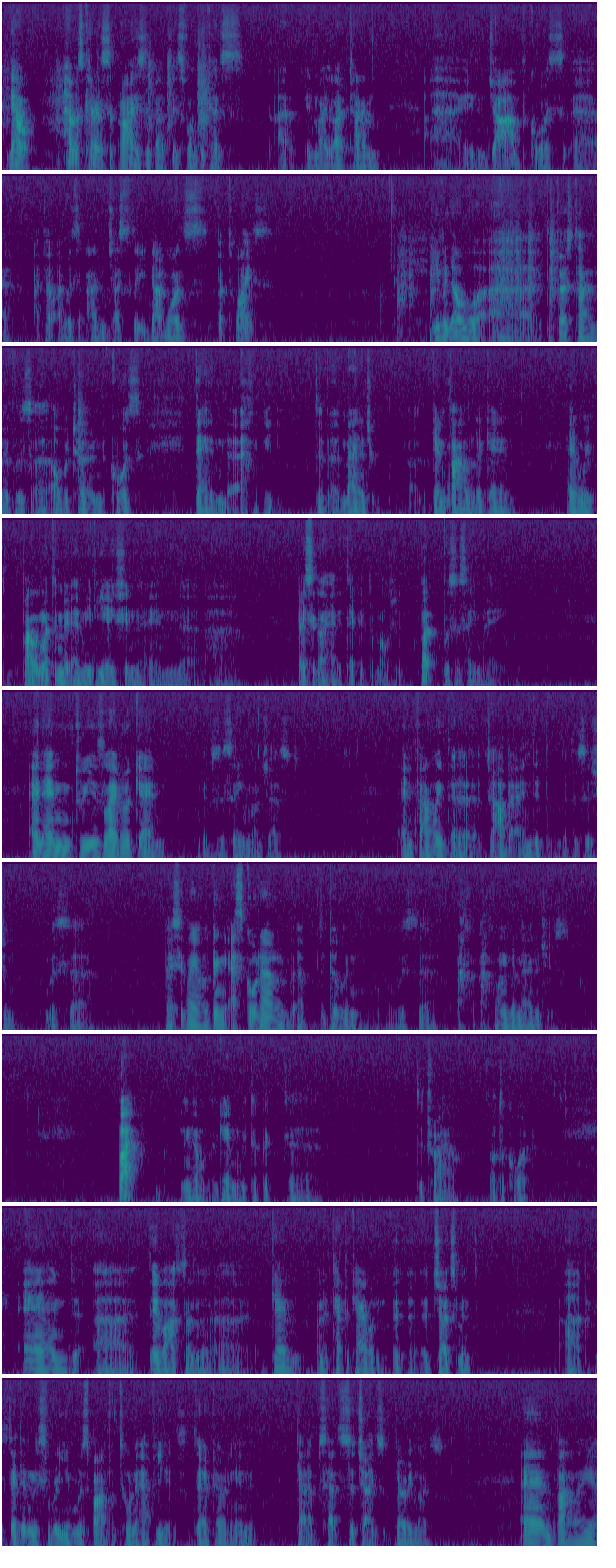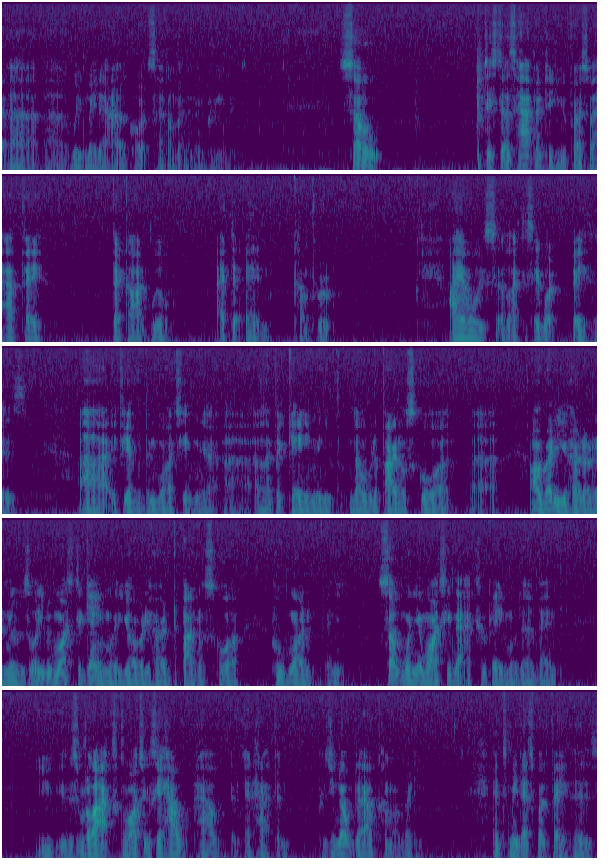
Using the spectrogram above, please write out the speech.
Now, I was kind of surprised about this one because uh, in my lifetime, uh, in job, of course, uh, I felt I was unjustly, not once, but twice. Even though uh, the first time it was uh, overturned, of course, then uh, the manager again filed it again, and we finally went to mediation and basically I had to take a demotion, but it was the same pay. And then two years later again, it was the same unjust. And finally, the job ended. The position was uh, basically I was being escorted out of, of the building with uh, one of the managers. But you know, again, we took it uh, to trial or to court, and uh, they lost on the uh, again on a technicality, a, a judgment, uh, because they didn't even respond for two and a half years, their attorney, and that upsets the judge very much. And finally, uh, uh, we've made an out-of-court settlement and agreement. So, if this does happen to you, first of all, have faith that God will, at the end, come through. I always uh, like to say what faith is. Uh, if you've ever been watching uh, Olympic game and you know the final score uh, already, you heard on the news, or even watched the game where you already heard the final score, who won, and you, so when you're watching the actual game or the event, you, you just relax watching and see how how it, it happened because you know the outcome already. And to me, that's what faith is.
